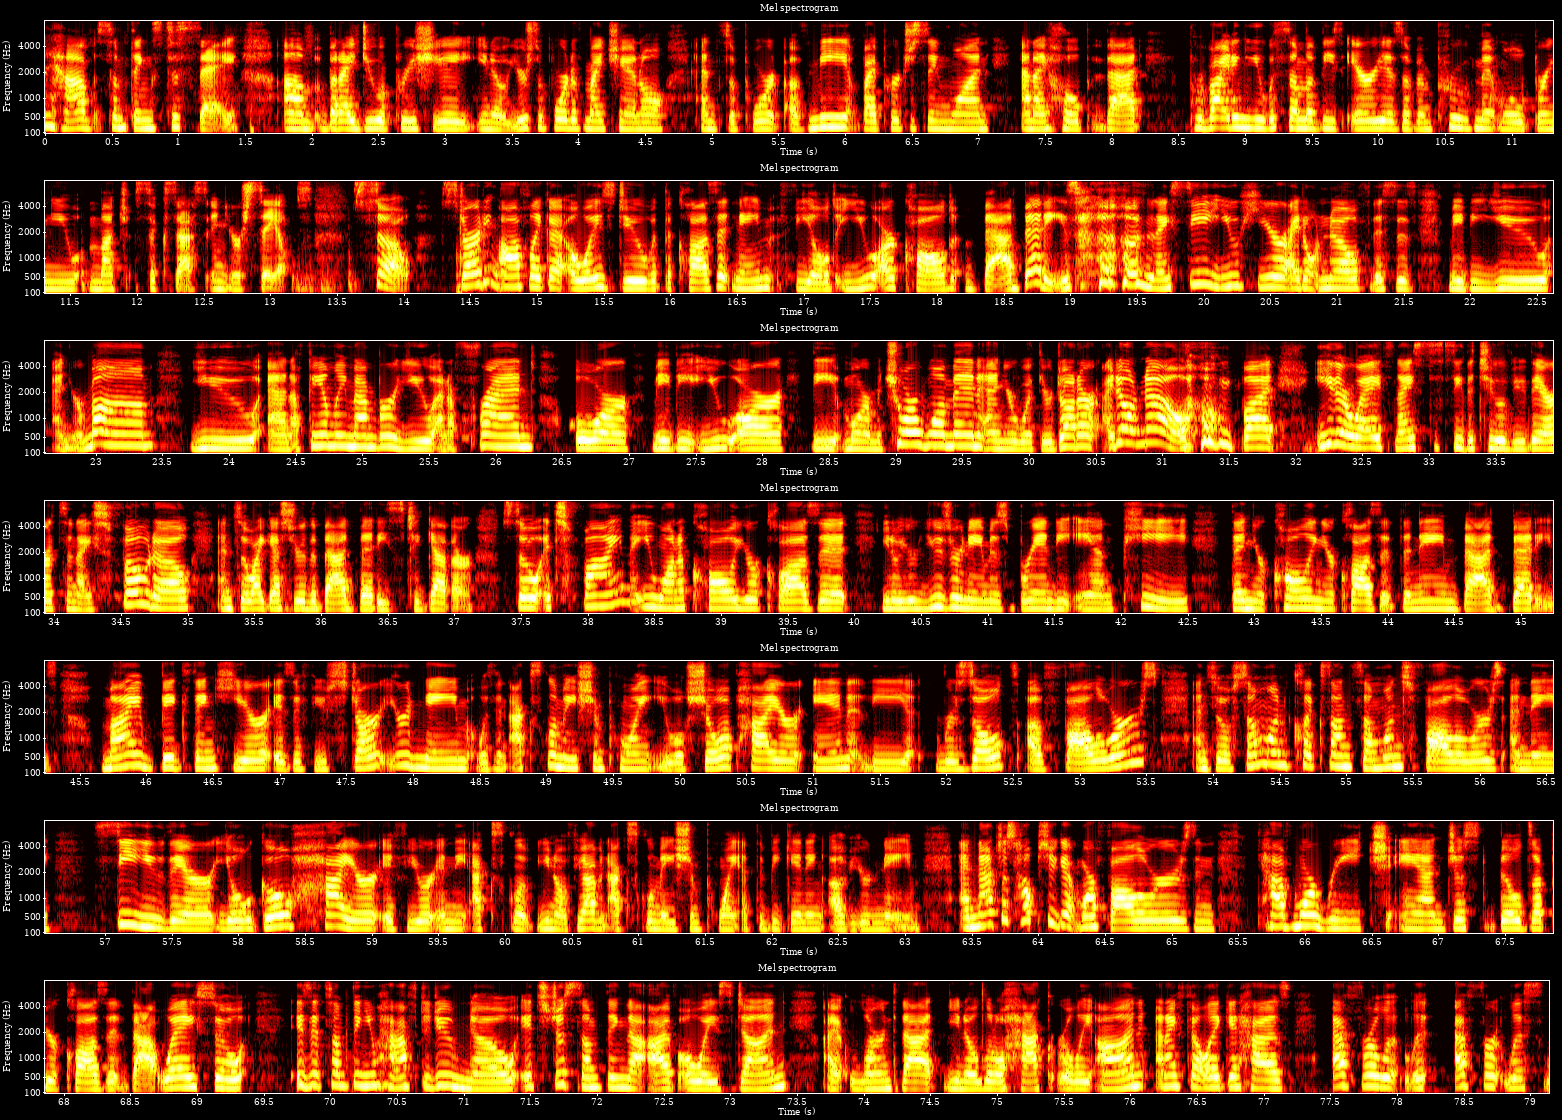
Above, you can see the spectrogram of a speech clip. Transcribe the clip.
I have some things to say, um, but I do appreciate, you know, your support of my channel and support of me by purchasing one. And I hope that providing you with some of these areas of improvement will bring you much success in your sales. So starting off like I always do with the closet name field, you are called Bad Betties. and I see you here. I don't know if this is maybe you and your mom, you and a family member, you and a friend, or maybe you are the more mature woman and you're with your daughter. I don't know. but either way, it's nice to see the two of you there. It's a nice photo. And so I guess you're the bad Betties together. So it's fine that you want to call your closet, you know, your username is Brandy Ann P, then you're calling your closet the name Bad Betties. My big thing here is if you start your name with an exclamation point, you will show up higher in the results of followers. And so if someone clicks on someone's followers and they see you there, you'll go higher if you're in the exclam you know, if you have an exclamation point at the beginning of your name. And that just helps you get more followers and have more reach and just builds up your closet that way. So is it something you have to do? No, it's just something that I've always done. I learned that, you know, little hack early on and I felt like it has effortless effortless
